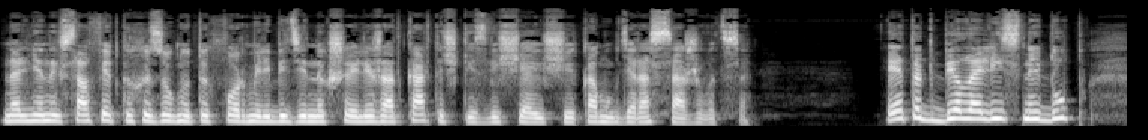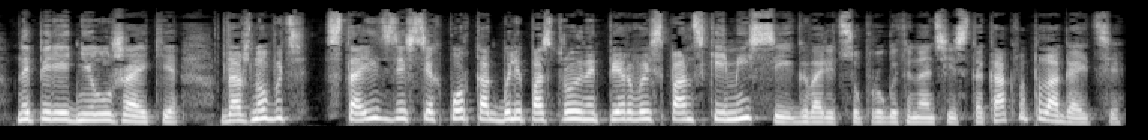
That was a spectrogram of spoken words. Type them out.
На льняных салфетках, изогнутых в форме лебединых шеи, лежат карточки, извещающие, кому где рассаживаться — этот белолистный дуб на передней лужайке, должно быть, стоит здесь с тех пор, как были построены первые испанские миссии, говорит супруга финансиста. Как вы полагаете?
